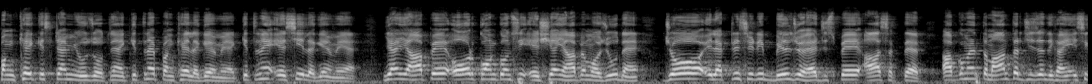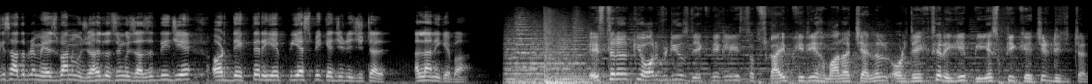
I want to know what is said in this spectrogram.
पंखे किस टाइम यूज़ होते हैं? कितने पंखे लगे हुए हैं? कितने एसी लगे हुए हैं? या यहाँ पे और कौन कौन सी एशिया यहाँ पे मौजूद हैं जो इलेक्ट्रिसिटी बिल जो है जिस पे आ सकता है? आपको मैंने तमाम तर चीज़ें दिखाई। इसी के साथ अपने मेज़बान मुजाहिद हुसैन को इजाज़त दीजिए और देखते रहिए पी एस पी के जी डिजिटल अल्लाह ने के बाद। इस तरह की और वीडियोस देखने के लिए सब्सक्राइब कीजिए हमारा चैनल और देखते रहिए पी एस पी डिजिटल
